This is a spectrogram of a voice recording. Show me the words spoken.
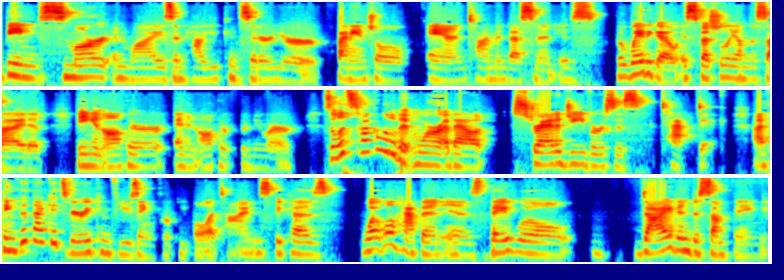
being smart and wise in how you consider your financial and time investment is the way to go, especially on the side of being an author and an authorpreneur. So let's talk a little bit more about strategy versus tactic. I think that that gets very confusing for people at times because what will happen is they will dive into something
